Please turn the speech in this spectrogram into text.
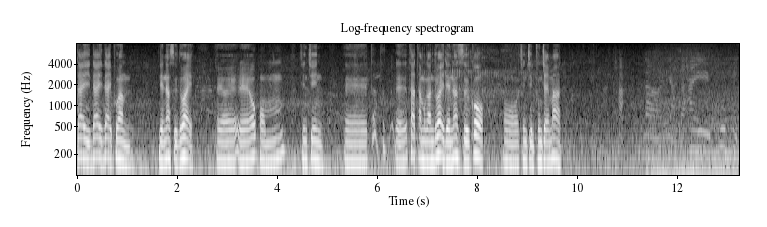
ได้ได้ได้เพื่อนเรียนหนังสือด้วย แล้วผมจริงๆถ้าเอ่อถ้าทำงานด้วยเรียนหนังสือก็จริงๆภูมิใจมากค่ะเอ่ออยากจะให้พูดถึง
